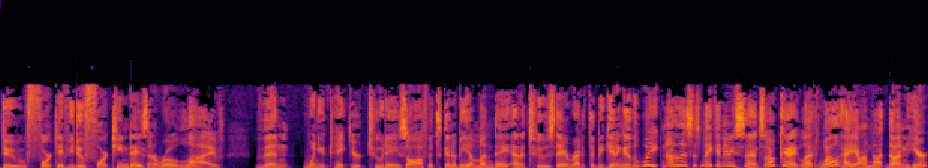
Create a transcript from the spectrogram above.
do 14. If you do 14 days in a row live, then when you take your two days off, it's going to be a Monday and a Tuesday right at the beginning of the week. None of this is making any sense. Okay, let well, hey, I'm not done here.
